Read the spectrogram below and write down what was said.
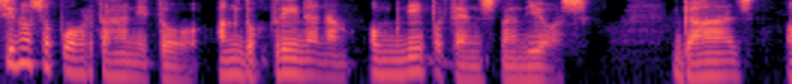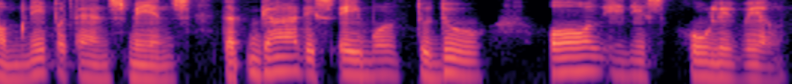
sinusuportahan nito ang doktrina ng omnipotence ng Diyos. God's omnipotence means that God is able to do all in His holy will.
